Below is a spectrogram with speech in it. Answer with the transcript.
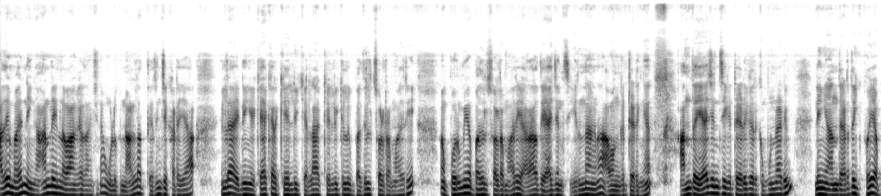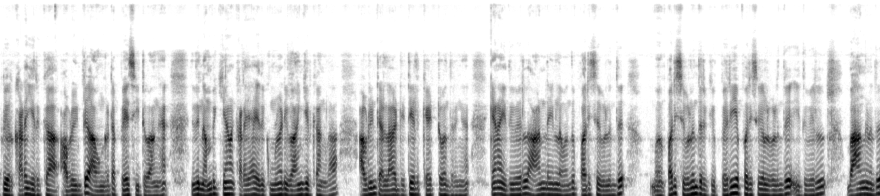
அதே மாதிரி நீங்கள் ஆன்லைனில் வாங்குறதா இருந்துச்சுன்னா உங்களுக்கு நல்லா தெரிஞ்ச கடையா இல்லை நீங்கள் கேட்குற கேள்விக்கு எல்லா கேள்விகளுக்கும் பதில் சொல்கிற மாதிரி பொறுமையாக பதில் சொல்கிற மாதிரி யாராவது ஏஜென்சி இருந்தாங்கன்னா அவங்ககிட்ட எடுங்க. அந்த ஏஜென்சி கிட்ட எடுக்கிறதுக்கு முன்னாடியும் நீங்கள் அந்த இடத்துக்கு போய் அப்படி ஒரு கடை இருக்கா அப்படின்ட்டு அவங்ககிட்ட பேசிட்டு வாங்க. இது நம்பிக்கையான கடையாக இதுக்கு முன்னாடி வாங்கியிருக்காங்களா அப்படின்ட்டு எல்லா டீட்டெயில் கேட்டு வந்துடுங்க ஏன்னா இதுவரையில் ஆன்லைனில் வந்து பரிசு விழுந்து பரிசு விழுந்திருக்கு. பெரிய பரிசுகள் விழுந்து இதுவரையில் வாங்கினது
